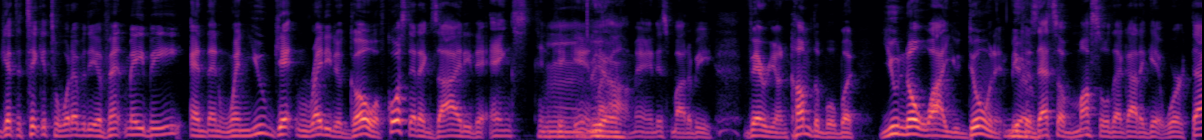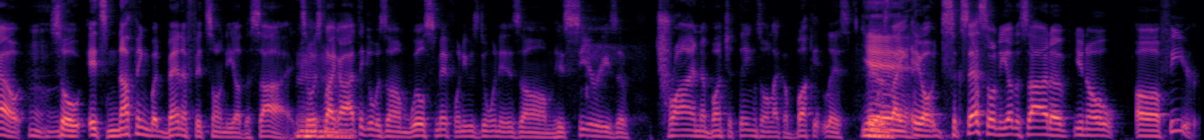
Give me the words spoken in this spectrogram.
get the ticket to whatever the event may be, and then when you getting ready to go, of course that anxiety, the angst can kick mm, in. Like, oh man, this about to be very uncomfortable, but you know why you're doing it because Yeah. that's a muscle that got to get worked out. Mhm. So it's nothing but benefits on the other side. So it's like Mhm. I think it was um Will Smith when he was doing his um his series of trying a bunch of things on like a bucket list. It was Yeah. like you know, success on the other side of you know uh fear.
